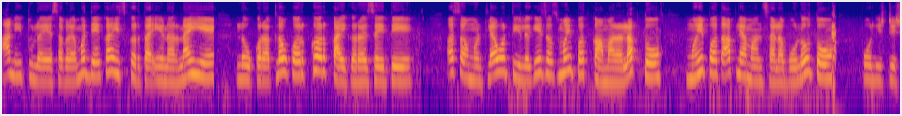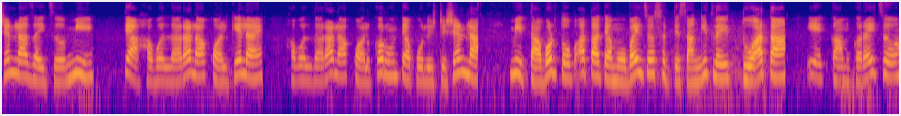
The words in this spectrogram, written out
आणि तुला या सगळ्यामध्ये काहीच करता येणार नाहीये. लवकरात लवकर कर काय करायचंय ते? असं म्हटल्यावरती लगेचच महिपत कामाला लागतो. महिपत आपल्या माणसाला बोलवतो. पोलीस स्टेशनला जायचं. मी त्या हवालदाराला कॉल केलाय. हवालदाराला कॉल करून त्या पोलीस स्टेशनला मी ताबडतोब आता त्या मोबाईलचं सत्य सांगितलंय. तू आता एक काम करायचं.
